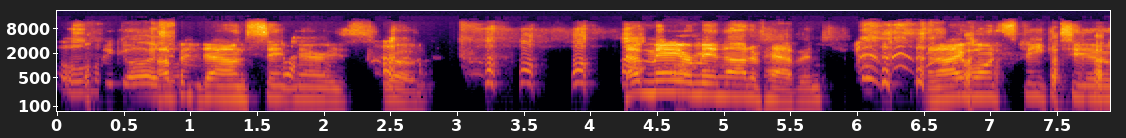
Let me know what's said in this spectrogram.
Oh my gosh. up and down St. Mary's Road. That may or may not have happened, and I won't speak to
